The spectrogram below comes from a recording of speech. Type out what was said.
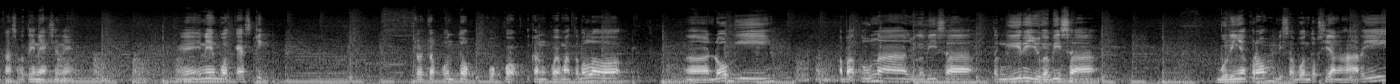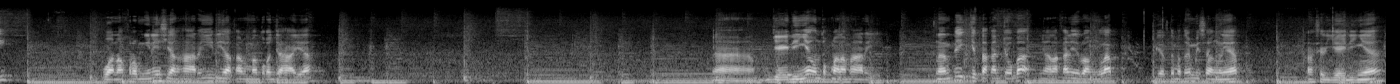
nah seperti ini actionnya. Oke, ini buat cast kick cocok untuk ikan kue mata belok, uh, dogi, apa tuna juga bisa, tenggiri juga bisa. Bodinya chrome bisa untuk siang hari. Warna chrome ini siang hari dia akan memantulkan cahaya. Nah, JD-nya untuk malam hari nanti kita akan coba nyalakan di ruang gelap biar teman-teman bisa ngelihat hasil JID-nya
